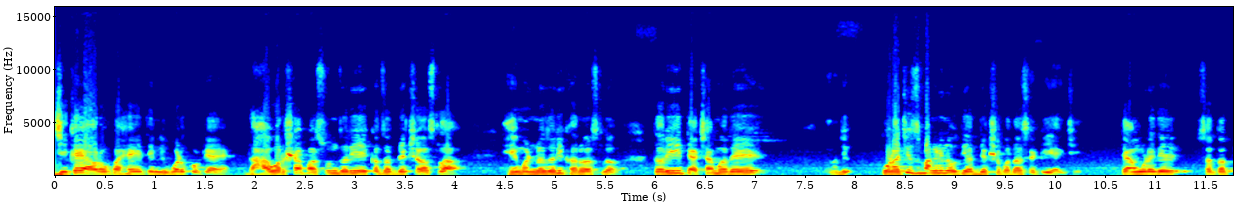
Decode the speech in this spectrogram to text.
जे काही आरोप आहे ते निव्वळ खोटे आहे. दहा वर्षापासून जरी एकच अध्यक्ष असला हे म्हणणं जरी खरं असलं तरी त्याच्यामध्ये म्हणजे कोणाचीच मागणी नव्हती अध्यक्षपदासाठी यायची. त्यामुळे ते सतत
